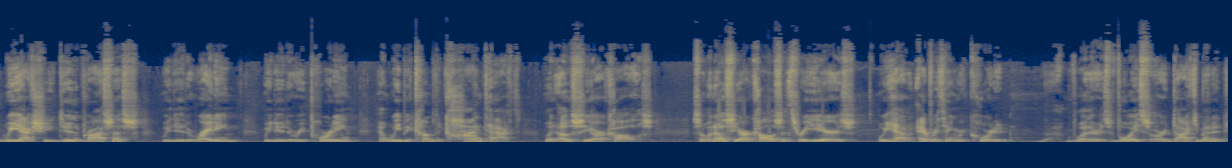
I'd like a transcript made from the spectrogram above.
We actually do the process, we do the writing, we do the reporting, and we become the contact when OCR calls. So when OCR calls in three years, we have everything recorded, whether it's voice or documented,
